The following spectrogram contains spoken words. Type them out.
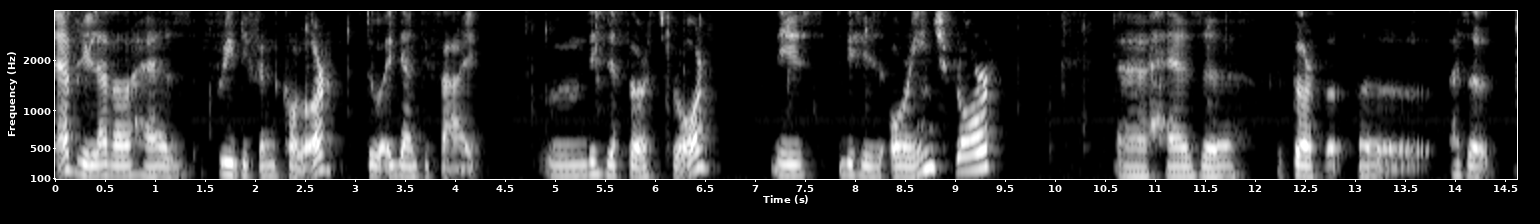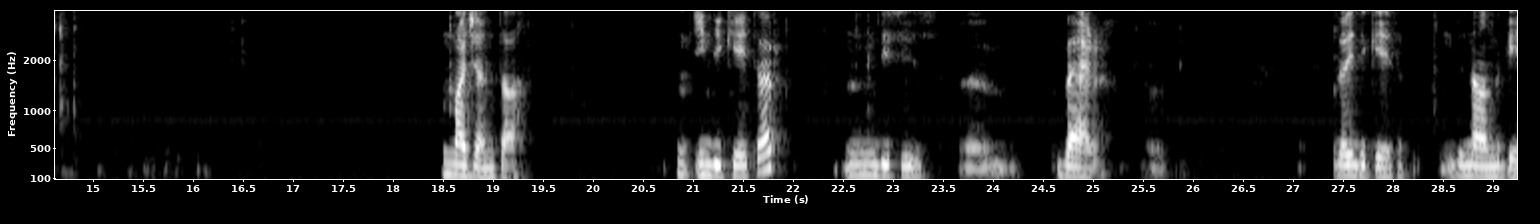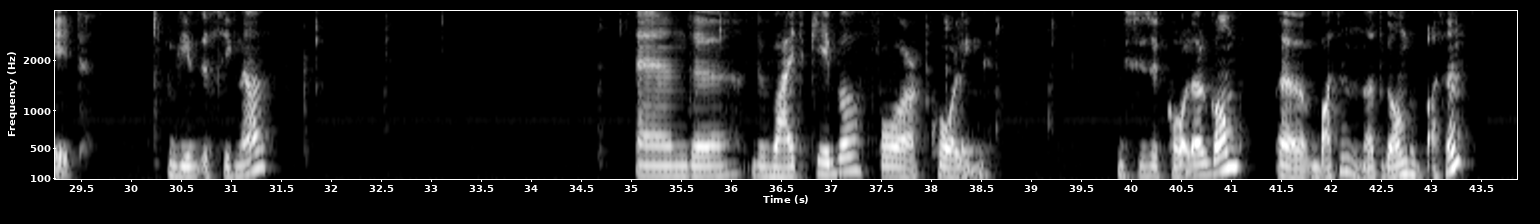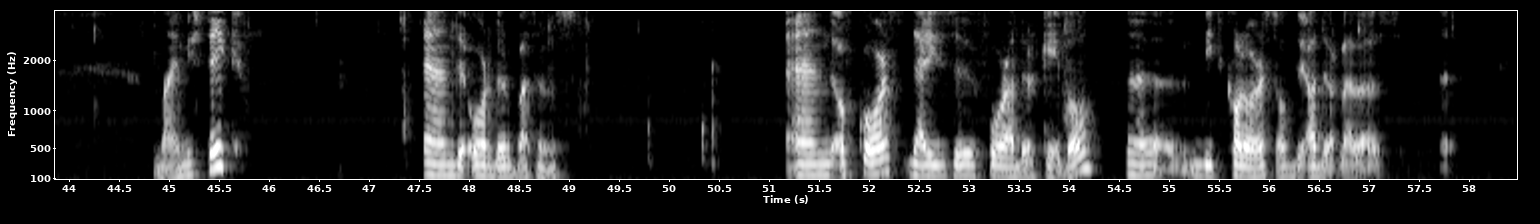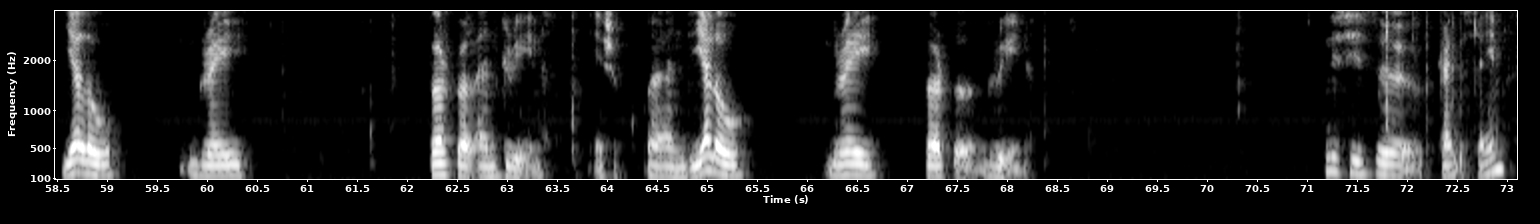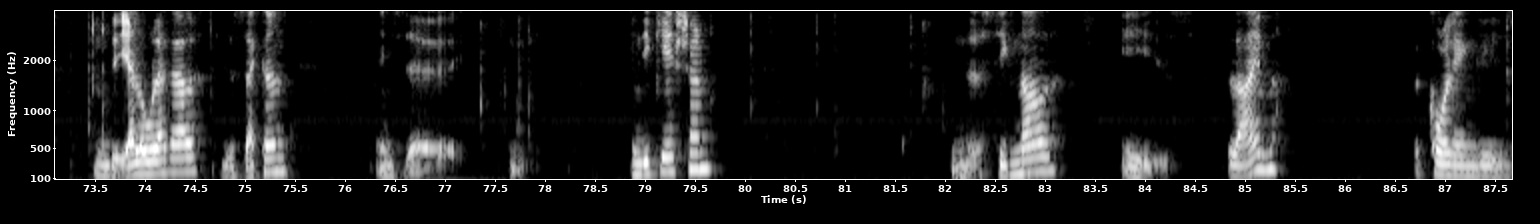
every level has three different color to identify. Um, this is the first floor. This this is orange floor uh, has a purple uh, has a magenta indicator. Mm, this is um, where the indicator the NAND gate give the signal. And uh, the white cable for calling. This is a caller gomb uh, button not gomb button. My mistake. And the order buttons. And of course there is uh, four other cable uh, with colors of the other levels. Uh, yellow gray purple and green and yellow, gray, purple, green. This is uh, kind of same. In the yellow level, the second, is the indication. The signal is lime. The calling is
